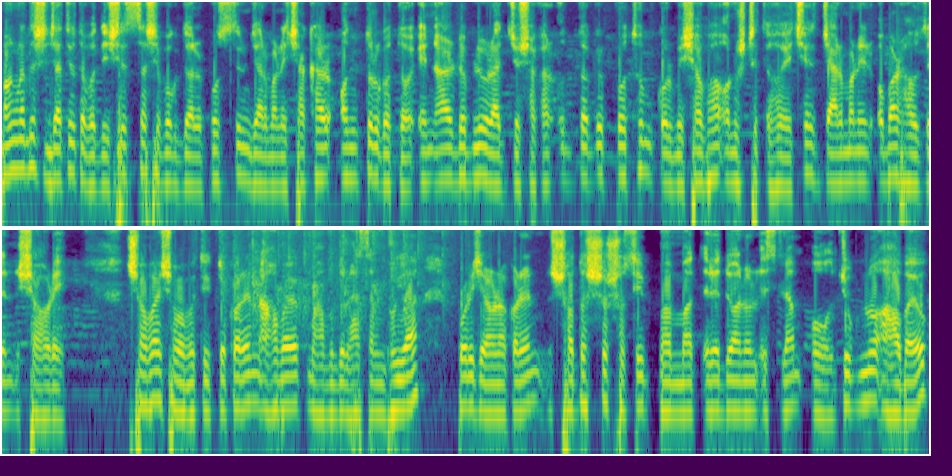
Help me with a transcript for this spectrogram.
বাংলাদেশ জাতীয়তাবাদী স্বেচ্ছাসেবক দল পশ্চিম জার্মানি শাখার অন্তর্গত এনআরডব্লিউ রাজ্য শাখার উদ্যোগে প্রথম কর্মী সভা অনুষ্ঠিত হয়েছে জার্মানির ওবারহাউজেন শহরে। সভায় সভাপতিত্ব করেন আহ্বায়ক মাহমুদুল হাসান ভুঁইয়া, পরিচালনা করেন সদস্য সচিব মোহাম্মদ রেদওয়ানুল ইসলাম ও যুগ্ম আহ্বায়ক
